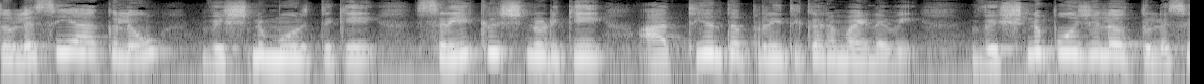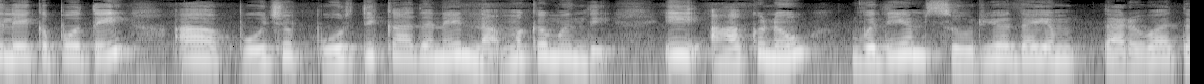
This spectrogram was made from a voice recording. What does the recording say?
తులసి ఆకులు విష్ణుమూర్తికి శ్రీకృష్ణుడికి అత్యంత ప్రీతికరమైనవి. విష్ణు పూజలో తులసి లేకపోతే ఆ పూజ పూర్తి కాదనే నమ్మకం ఉంది. ఈ ఆకును ఉదయం సూర్యోదయం తరువాత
